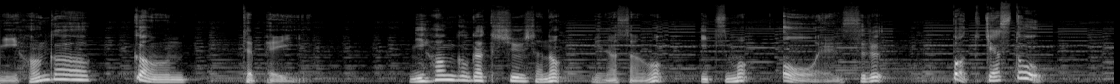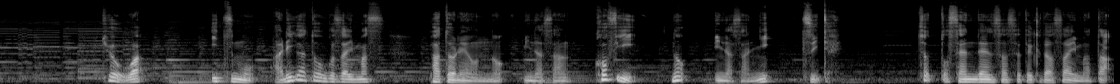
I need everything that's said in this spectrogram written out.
日本語コンテペイ日本語学習者の皆さんをいつも応援するポッドキャスト。今日はいつもありがとうございます。パトレオンの皆さんコフィーの皆さんについてちょっと宣伝させてください。また。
